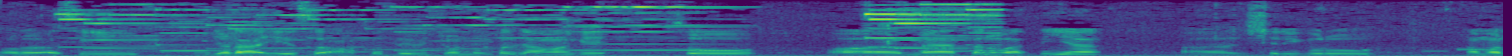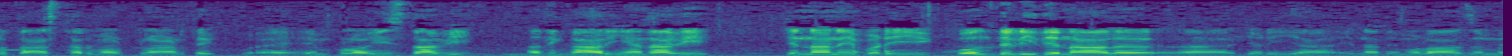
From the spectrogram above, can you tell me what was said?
ਔਰ ਅਸੀਂ ਜਿਹੜਾ ਇਸ ਆਫਤ ਦੇ ਵਿੱਚੋਂ ਨਿਕਲ ਜਾਵਾਂਗੇ ਸੋ ਅ, ਮੈਂ ਧੰਨਵਾਦੀ ਆ ਸ਼੍ਰੀ ਗੁਰੂ ਅਮਰਦਾਸ ਥਰਮਲ ਪਲਾਂਟ ਦੇ EMPLOYEES ਦਾ ਵੀ ਅਧਿਕਾਰੀਆਂ ਦਾ ਵੀ ਜਿਨ੍ਹਾਂ ਨੇ ਬੜੀ ਖੁੱਲ੍ਹਦਿਲੀ ਦੇ ਨਾਲ ਜਿਹੜੀ ਆ ਇਹਨਾਂ ਦੇ ਮੁਲਾਜ਼ਮ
